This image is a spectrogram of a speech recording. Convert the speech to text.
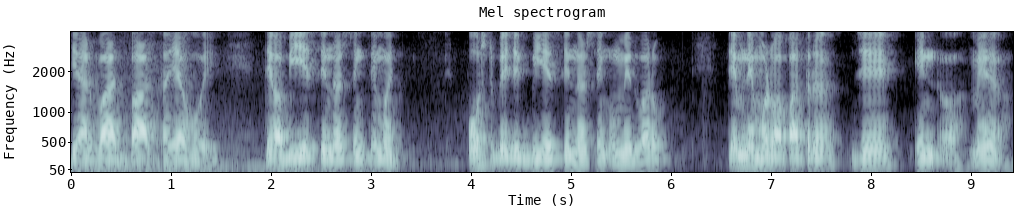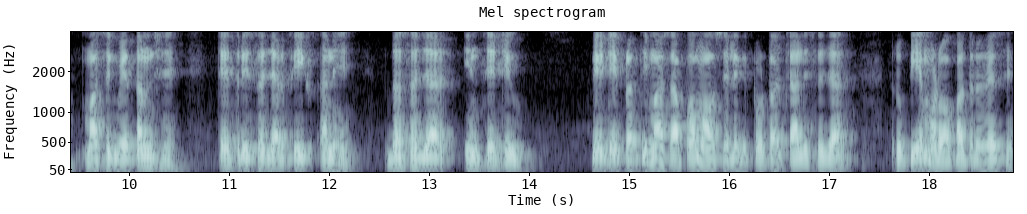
ત્યારબાદ પાસ થયા હોય તેવા બીએસસી નર્સિંગ તેમજ પોસ્ટ બેઝિક બીએસસી નર્સિંગ ઉમેદવારો. તેમને મળવાપાત્ર જે ઇન માસિક વેતન છે તે ત્રીસ હજાર ફિક્સ અને દસ હજાર ઇન્સેટિવ પેટે પ્રતિમાસ આપવામાં આવશે એટલે કે ટોટલ ચાલીસ હજાર રૂપિયા મળવાપાત્ર રહેશે.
